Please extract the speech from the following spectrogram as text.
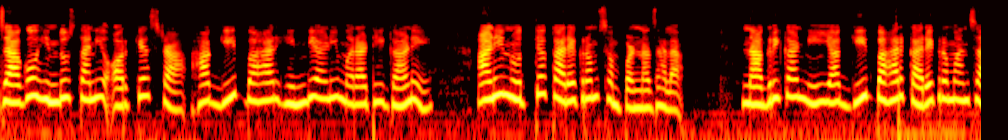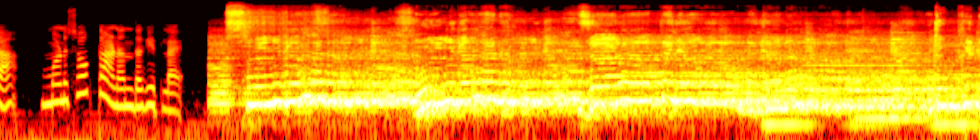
जागो हिंदुस्थानी ऑर्केस्ट्रा हा गीत बहार हिंदी आणि मराठी गाणे आणि नृत्य कार्यक्रम संपन्न झाला. नागरिकांनी या गीत बहार कार्यक्रमांचा मनसोक्त आनंद घेतलाय. दुःख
